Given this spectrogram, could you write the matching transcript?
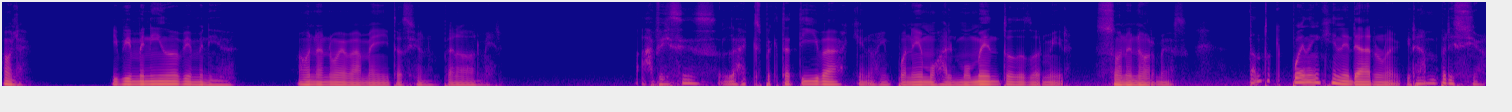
Hola y bienvenido, bienvenida a una nueva meditación para dormir. A veces las expectativas que nos imponemos al momento de dormir son enormes, tanto que pueden generar una gran presión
